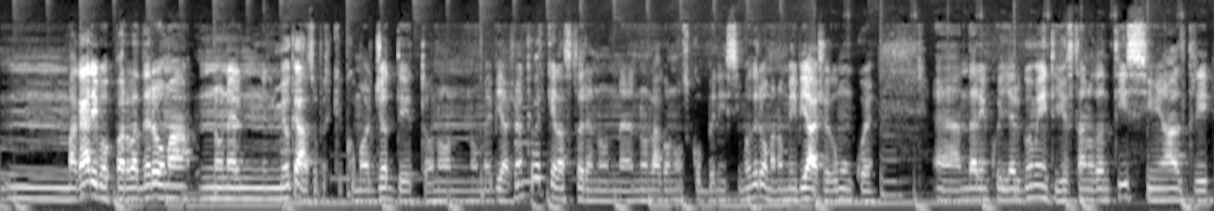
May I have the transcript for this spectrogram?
Mm, magari può parlare di Roma, non è nel mio caso perché come ho già detto non, non mi piace, anche perché la storia non, non, la conosco benissimo di Roma, non mi piace comunque eh, andare in quegli argomenti, ci stanno tantissimi altri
